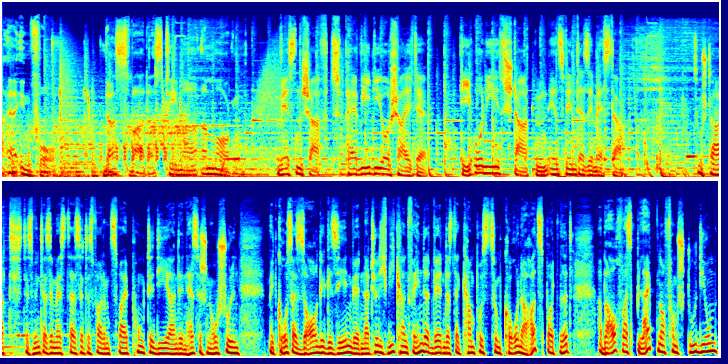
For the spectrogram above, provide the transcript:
HR Info. Das war das Thema am Morgen. Wissenschaft per Videoschalte. Die Unis starten ins Wintersemester. Zum Start des Wintersemesters sind es vor allem zwei Punkte, die an den hessischen Hochschulen mit großer Sorge gesehen werden. Natürlich, wie kann verhindert werden, dass der Campus zum Corona-Hotspot wird, aber auch, was bleibt noch vom Studium,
